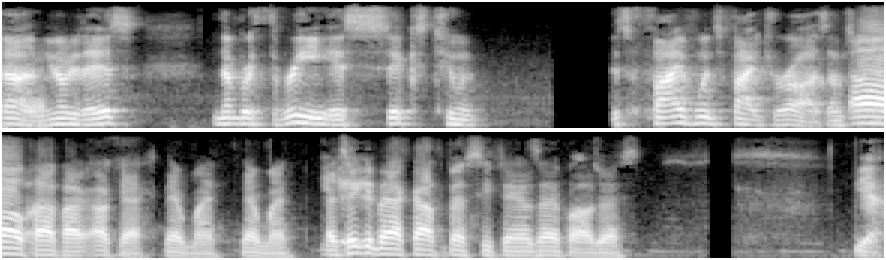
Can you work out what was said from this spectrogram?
Uh, Yeah. You know what it is? Number three is six two. It's five wins, five draws. I'm Oh, sorry. five, five. Okay, never mind. Never mind. I take yeah. it back, Gotham FC fans. I apologize. Yeah,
